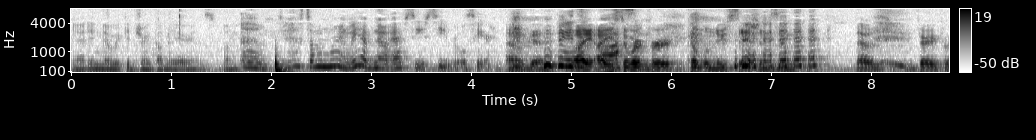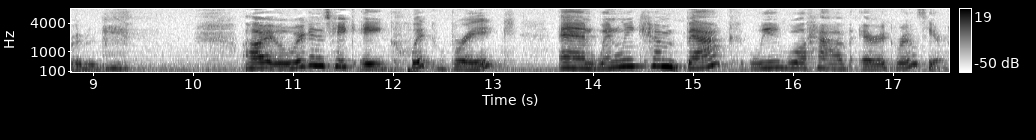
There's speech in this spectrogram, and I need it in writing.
Yeah, I didn't know we could drink on the air. That's funny. Oh, it's online. We have no FCC rules here. Oh, good. Well, I, I used to work for a couple news stations, and that was very prohibited. All right, well, we're going to take a quick break. And when we come back, we will have Eric Rose here.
